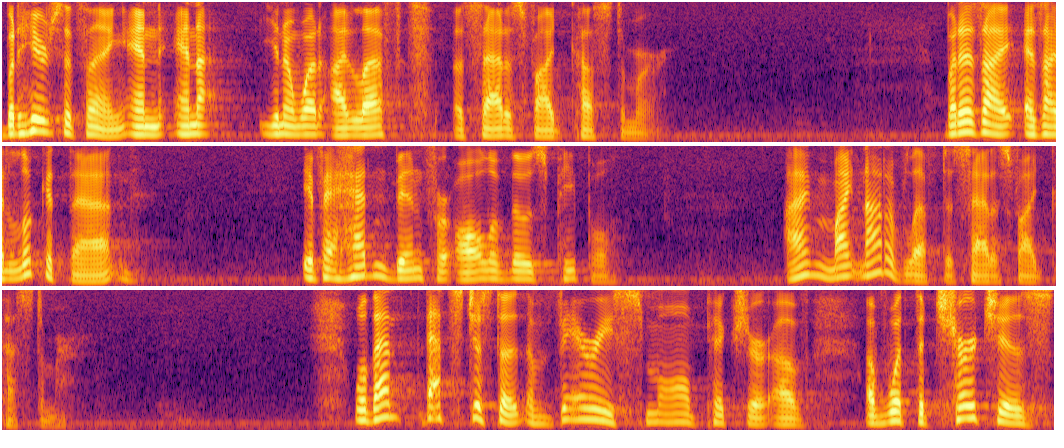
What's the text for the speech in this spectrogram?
But here's the thing, and, and you know what? I left a satisfied customer. But as I, as I look at that, if it hadn't been for all of those people, I might not have left a satisfied customer. Well, that, that's just a, a very small picture of, of what the church is,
